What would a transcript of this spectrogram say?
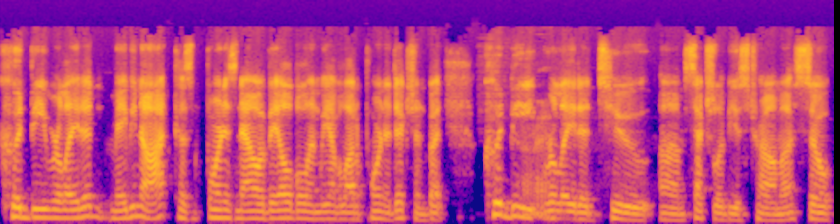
could be related. Maybe not because porn is now available and we have a lot of porn addiction, but could be right. related to um, sexual abuse trauma. So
